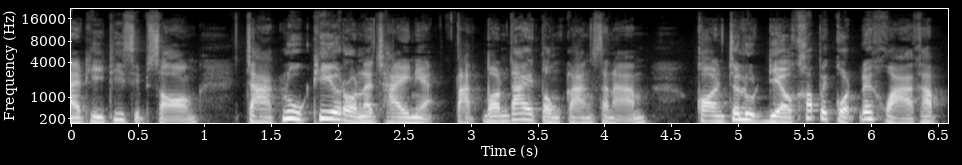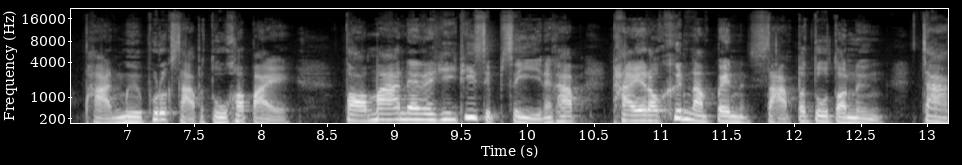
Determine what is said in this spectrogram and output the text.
นาทีที่ 12 จากลูกที่รณชัยเนี่ยตัดบอลได้ตรงกลางสนาม ก่อนจะหลุดเดี่ยวเข้าไปกดด้วยขวาครับ ผ่านมือผู้รักษาประตูเข้าไป ต่อมาในนาทีที่ 14 นะครับ ไทยเราขึ้นนำเป็น 3 ประตูต่อหนึ่งจาก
